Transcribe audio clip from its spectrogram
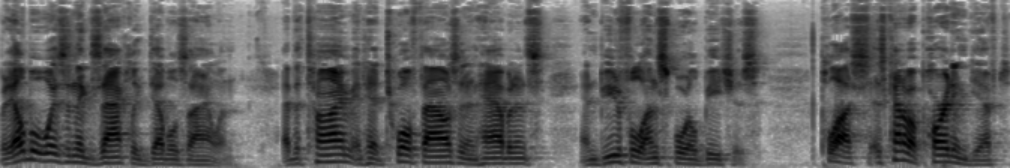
But Elba wasn't exactly Devil's Island. At the time, it had 12,000 inhabitants and beautiful unspoiled beaches. Plus, as kind of a parting gift,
